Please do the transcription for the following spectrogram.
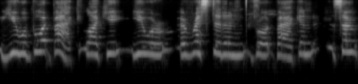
you were brought back, like you you were arrested and brought back, and so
